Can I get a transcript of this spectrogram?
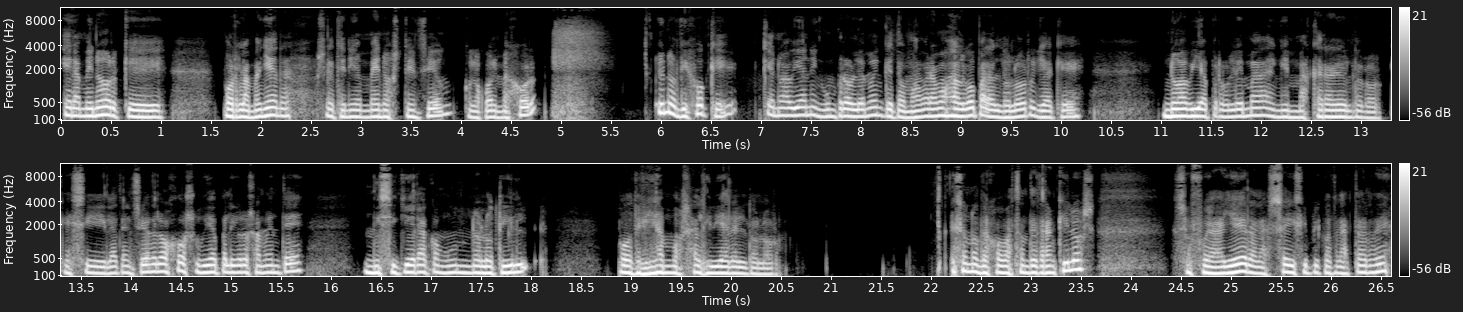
Era menor que por la mañana, o sea, tenía menos tensión, con lo cual mejor. Y nos dijo que, que no había ningún problema en que tomáramos algo para el dolor, ya que no había problema en enmascarar el dolor. Que si la tensión del ojo subía peligrosamente, ni siquiera con un nolotil podríamos aliviar el dolor. Eso nos dejó bastante tranquilos. Eso fue ayer a las seis y pico de la tarde.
